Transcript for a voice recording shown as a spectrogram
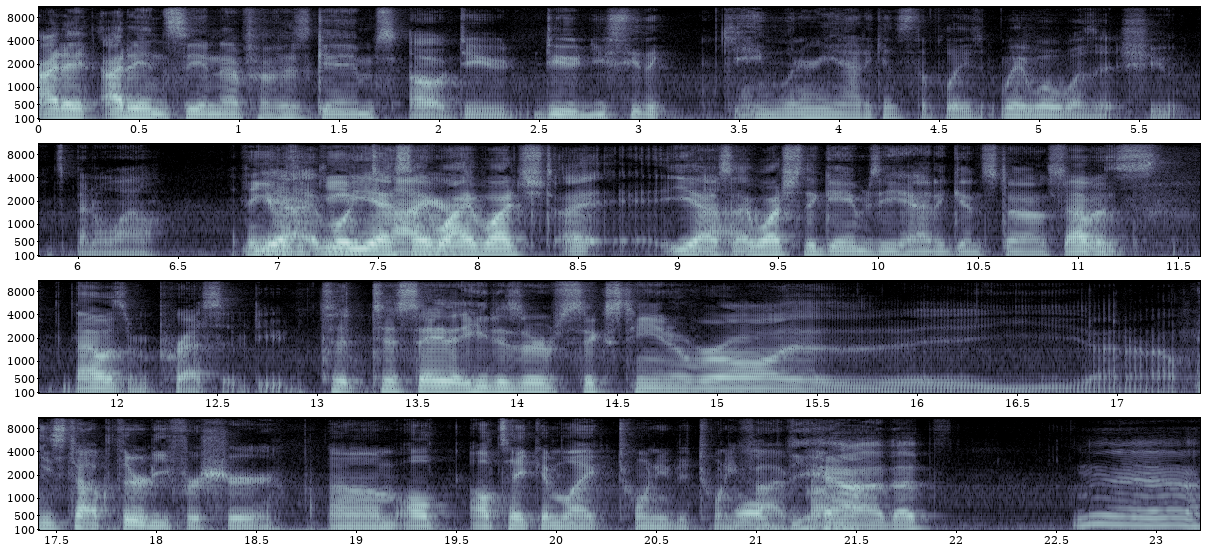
I didn't I didn't see enough of his games. oh, dude, dude, you see the game winner he had against the Blazers? Wait, what was it? Shoot, it's been a while. I think it was a Yeah, game well, yes, I. I watched. I, yes, I watched the games he had against us. that was that was impressive, dude. to to say that he deserves 16 overall. Uh, I don't know. He's top 30 for sure. Um, I'll I'll take him like 20 to 25. Well, probably. yeah, that's yeah,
